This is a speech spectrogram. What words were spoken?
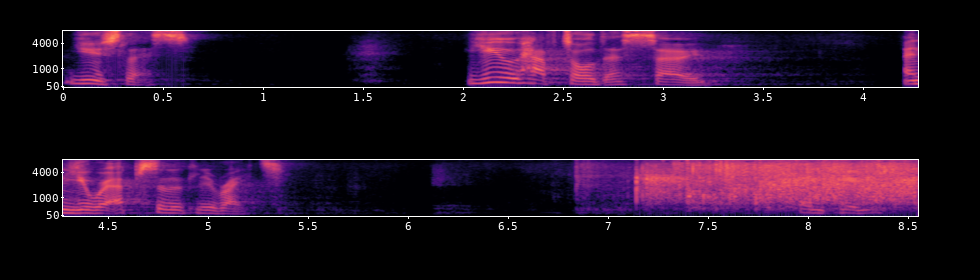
useless. You have told us so, and you were absolutely right. Thank you.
